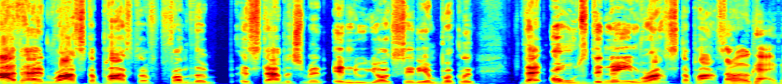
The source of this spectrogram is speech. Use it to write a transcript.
I've had Rasta pasta from the establishment in New York City and Brooklyn that owns the name Rasta pasta. Oh, okay.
